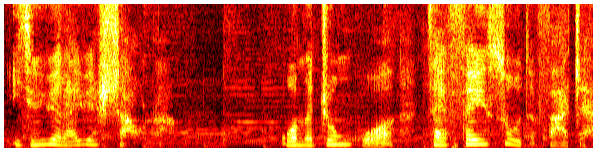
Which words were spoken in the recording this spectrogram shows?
已经越来越少了，我们中国在飞速的发展，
